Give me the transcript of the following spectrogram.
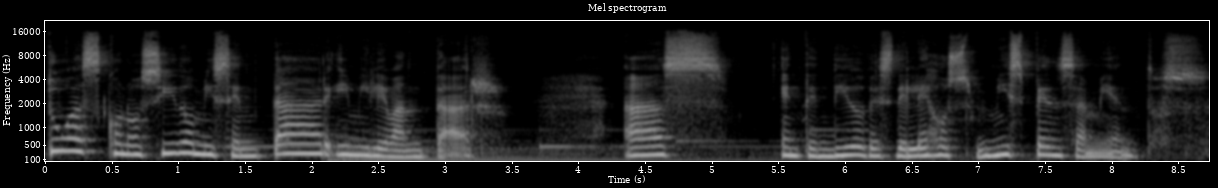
Tú has conocido mi sentar y mi levantar. Has entendido desde lejos mis pensamientos.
